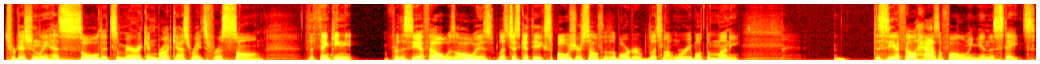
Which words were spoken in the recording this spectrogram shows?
traditionally has sold its American broadcast rights for a song. The thinking for the CFL was always let's just get the exposure south of the border, let's not worry about the money. The CFL has a following in the States,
